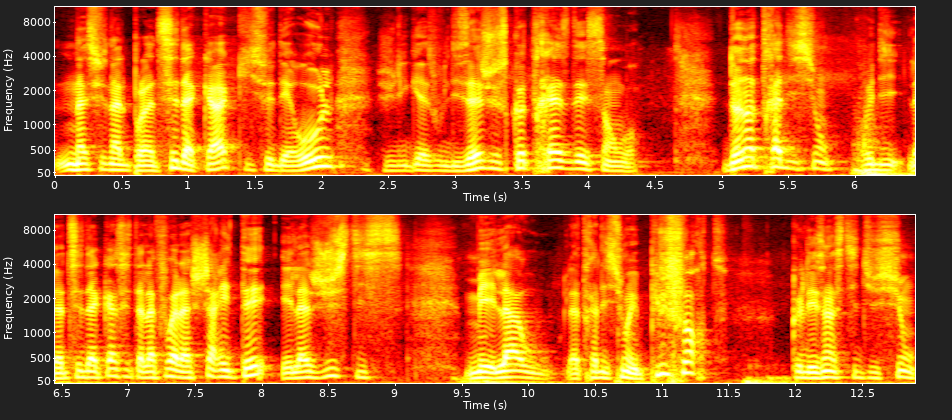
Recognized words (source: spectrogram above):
nationale pour la Tzedaka qui se déroule, Julie Gaz vous le disait, jusqu'au 13 décembre. Dans notre tradition, Rudy, la tzedaka, c'est à la fois la charité et la justice. Mais là où la tradition est plus forte que les institutions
